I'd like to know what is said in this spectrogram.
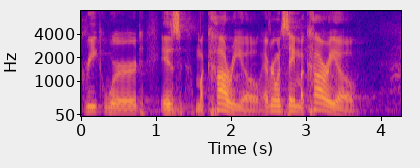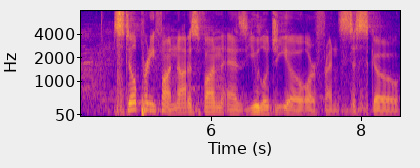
Greek word is makario. Everyone say makario. Still pretty fun, not as fun as eulogio or Francisco,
